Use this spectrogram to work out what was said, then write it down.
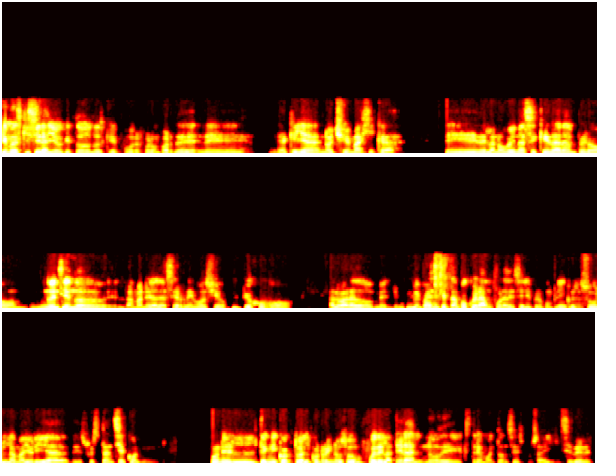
¿qué más quisiera yo que todos los que fueron parte de, de aquella noche mágica eh, de la novena se quedaran, pero no entiendo la manera de hacer negocio. El Piojo Alvarado me, parece que tampoco era un fuera de serie, pero cumplía en Cruz Azul. La mayoría de su estancia con, con el técnico actual, con Reynoso, fue de lateral, no de extremo. Entonces, pues ahí se ve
